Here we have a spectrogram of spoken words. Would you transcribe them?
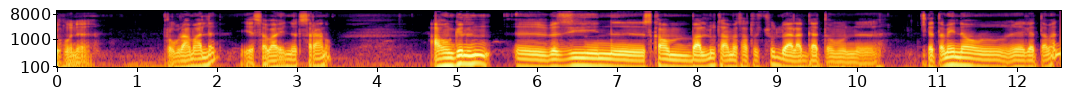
የሆነ ፕሮግራም አለን። የሰብአዊነት ስራ ነው። አሁን ግን በዚህን እስካሁን ባሉት አመታቶች ሁሉ ያላጋጠሙን ገጠመኝ ነው የገጠመን።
